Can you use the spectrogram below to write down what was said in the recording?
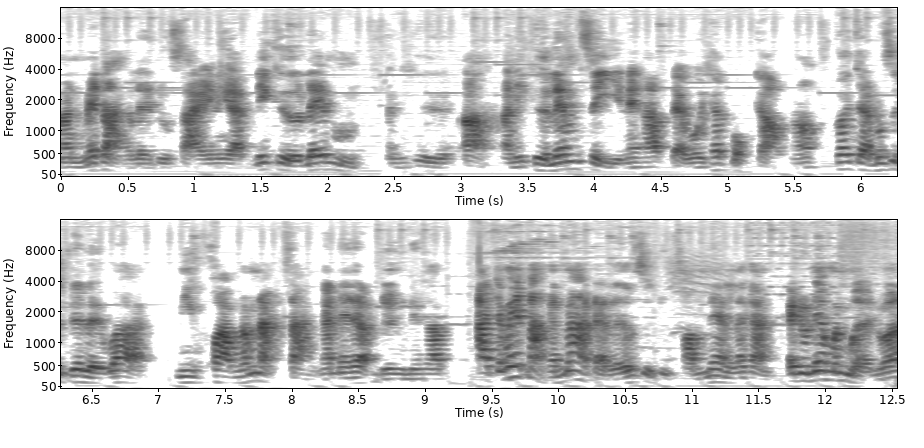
มันไม่ต่างกันเลยดูไซส์นะครับนี่คือเล่ม อันนี้คืออะอันนี้คือเล่มสี่นะครับแต่เวอร์ชันปกเก่าเนาะก็จะรู้สึกได้เลยว่ามีความน้ำหนักต่างกันในระดับหนึ่งนะครับอาจจะไม่ต่างกันมากแต่เรารู้สึกถึงความแน่นแล้วกันไอ้ดูเนี่ยมันเหมือนว่า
